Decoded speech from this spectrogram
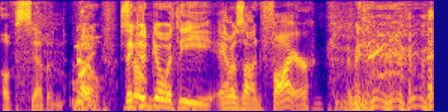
of seven. Right. They So- could go with the Amazon Fire. I mean,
